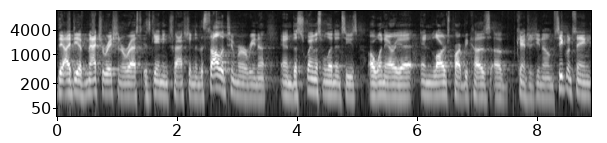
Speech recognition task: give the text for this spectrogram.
the idea of maturation arrest is gaining traction in the solid tumor arena, and the squamous malignancies are one area in large part because of cancer genome sequencing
